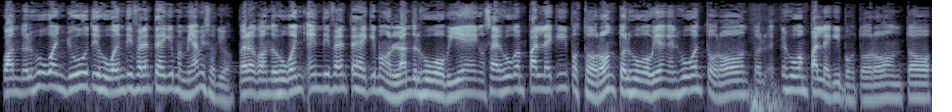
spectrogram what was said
Cuando él jugó en Utah jugó en diferentes equipos, en Miami soqueó, pero cuando jugó en, en diferentes equipos, en Orlando él jugó bien, o sea, él jugó en par de equipos, Toronto él jugó bien, él jugó en Toronto, él, él jugó en par de equipos, Toronto,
